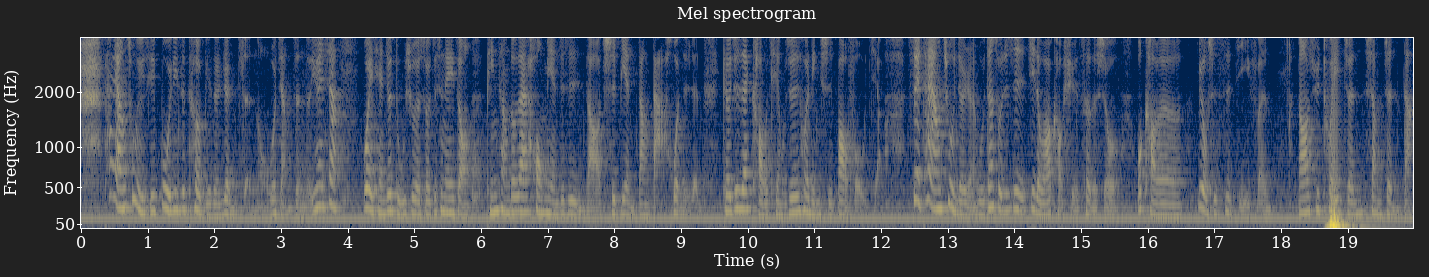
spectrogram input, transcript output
太阳处女其实不一定是特别的认真哦，我讲真的，因为像我以前就读书的时候，就是那种平常都在后面，就是你知道吃便当打混的人，可是就是在考前，我就是会临时抱佛脚。所以太阳处女的人，我那时候就是记得我要考学测的时候，我考了六十四级分，然后去推甄上正大。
